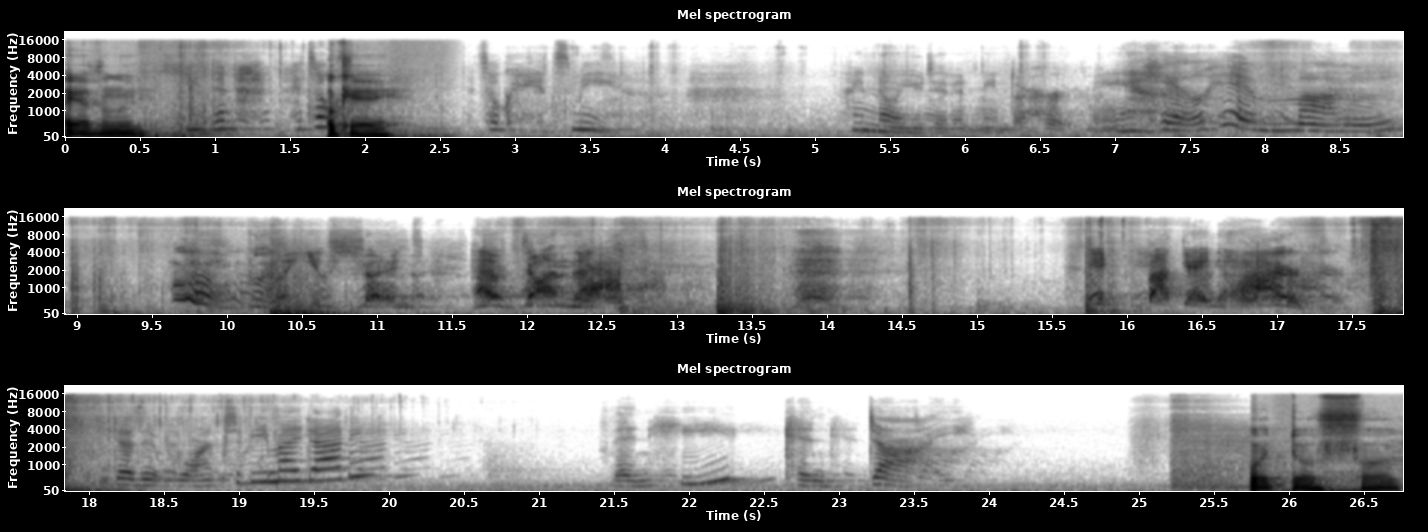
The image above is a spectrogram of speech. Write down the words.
Hi, Eveline. Ethan, it's okay. Okay. It's okay. It's me. I know you didn't mean to hurt me. Kill him, Mommy. Oh, But you shouldn't have done that. It fucking hurts. Does it want to be my daddy? Then he can die. What the fuck?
